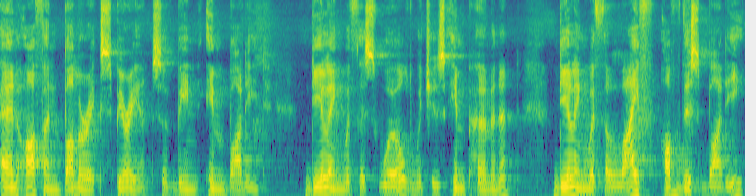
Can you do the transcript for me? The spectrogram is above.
and often bummer experience of being embodied, dealing with this world which is impermanent, dealing with the life of this body.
